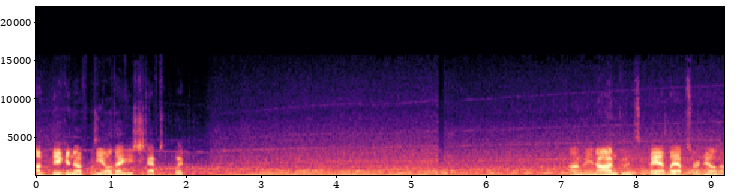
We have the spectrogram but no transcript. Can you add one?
a big enough deal that he should have to quit. I mean, I'm doing some bad laps right now, though.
